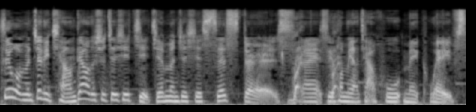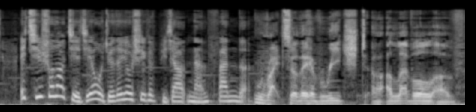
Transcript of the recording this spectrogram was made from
所以我们这里强调的是这些姐姐们，这些 sisters， Right, 所以 right. 后面要加 who make waves。 哎，其实说到姐姐，我觉得又是一个比较难翻的。 Right. So they have reached uh, a level of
